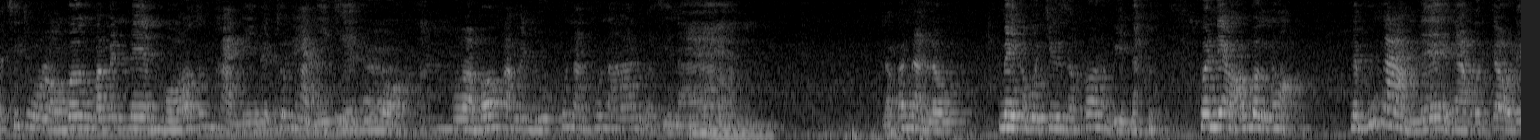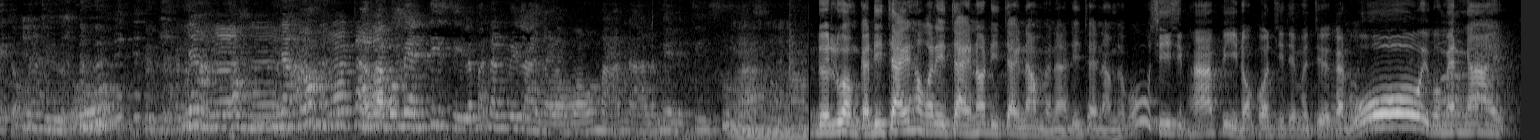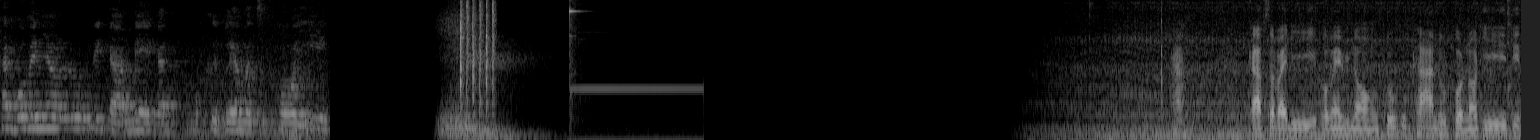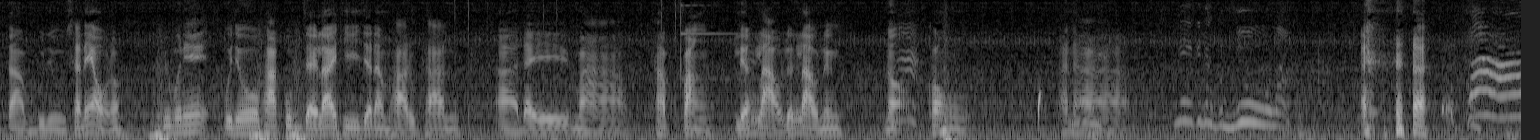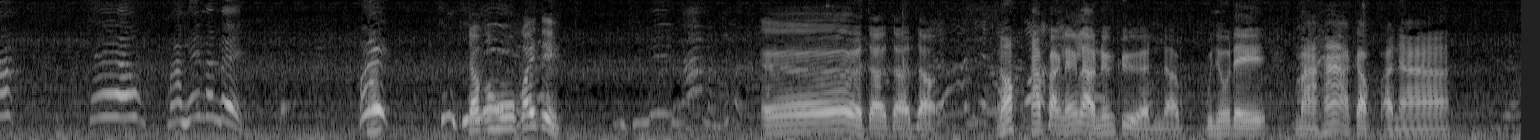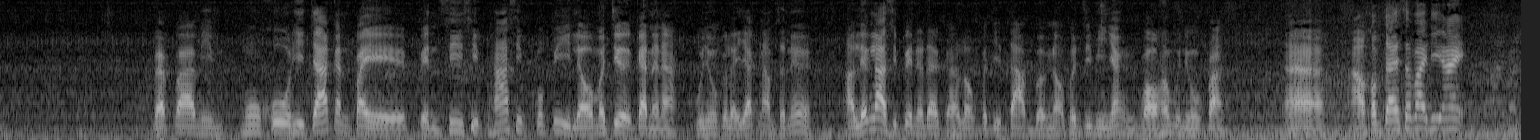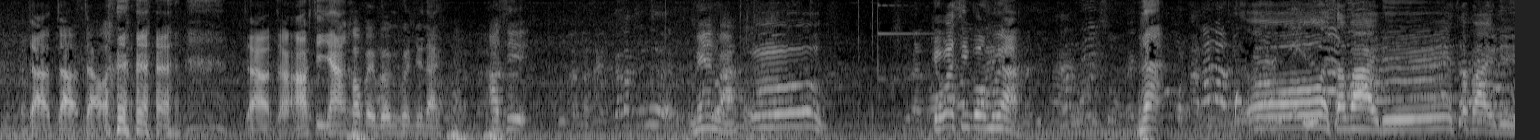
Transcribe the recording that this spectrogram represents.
แต่ที่โทรลองเบิ้งว่าเป็นแมนบอซึ่งผ่านนี้มันซึ่งผ่านนี้เทบอเพราะว่าบอกว่าเป็นลูกผู้นั้นผู้นั้นว่าสินะแล้วพนั้นเราแม่ก็บ่จื้อสัมก็ทำบิดนะเพิ่นเนี่ยเอาเบิ่งเนาะเนี่ยผู้งามเด้งามกว่าเจ้าเด้ก็บ่จื้อโอ้เนี่ยเนี่ยเอาแล้วว่าบ่แม่นตีสีแล้วพนั้นเวลาอย่างเราเว้าหมานาแล้วแม่เลยตีสี โดยรวมก็ดีใจเขาก็ดีใจเนาะดีใจนำอะนะดีใจนำครับโอ้สี่สิบห้าปีเนาะก่อนที่ได้มาเจอกัน โอ้ยบ่แม่นง่ายคันบ่แม่นย้อนลูกนี่ก็แม่ก็บ่คิดแล้วว่าสิพออีกครับสบายดีพ่อแม่พี่น้องทุกทุกท่านทุกคนเนาะที่ติดตามบุญยูชาแนลเนาะคือวันนี้บุญยูภาคภูมิใจไล่ที่จะนำพาทุกท่านอ่าได้มา หับฟังเรื่องเล่าวเรื่องเล่าวหนึ่งเนาะข้องอานานี่ก็ดูเป็นยูน่ะฮ่าเซลมานี่นั่นเด้เฮ้ยเจ้าก็ฮูก้อยติเออเจ้าเจ้าเจ้าเนาะหับฟังเรื่องเล่าวหนึงคืออันอ่าบุญยูได้มาห้ากับอานา แบบว่ามีหมู่คู่ที่จ้ากันไปเป็น 40 50กว่าปีแล้วมาเจอกันนะนะบุญโยก็เลยอยักนำเสนอเอาเรื่องราวสิเป็นอะไรก็ลองไปติดตามเบิ่งเนาะเพิ่นสิมีหยังบอกให้บุญโยฟังอ่าเอาขอบใจสบายดีไอ้เจ้าเจ้าเจ้าเจ้าเจ้าเอาสิย่างเข้าไปเบิ่งเพิ่นอยู่ไหนเอาสิแม่นปะเออคือว่าสิบ่เมื่อน่ะโอ้ยสบายดีสบายดี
